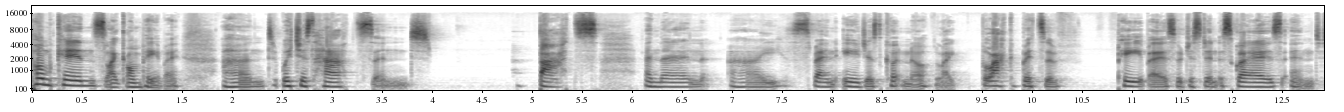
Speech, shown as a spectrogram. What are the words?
pumpkins like on paper and witches' hats and bats. And then I spent ages cutting up like black bits of paper, so just into squares, and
